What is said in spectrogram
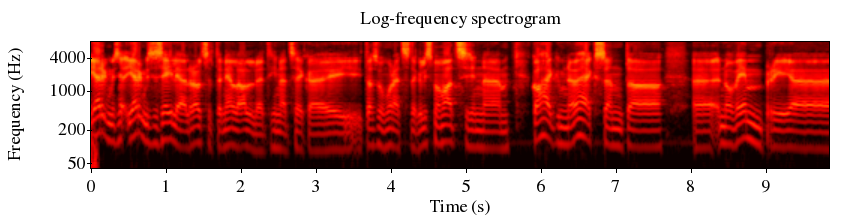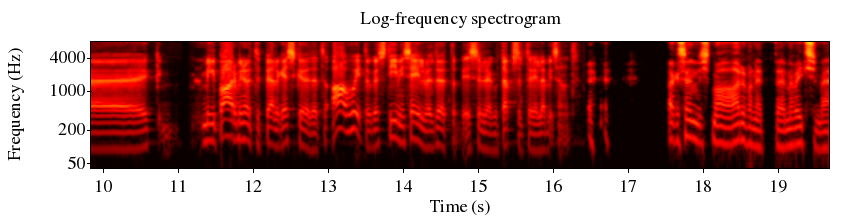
järgmise, järgmise seili ajal raudselt on jälle all need hinnad, seega ei tasu muretseda, aga lihtsalt ma vaatasin ähm, kahekümne üheksanda äh, novembri äh, mingi paar minutit peale keskööd, et aa huvitav, kas Steam'i sale veel töötab ja siis oli nagu täpselt oli läbi saanud aga see on vist, ma arvan, et me võiksime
